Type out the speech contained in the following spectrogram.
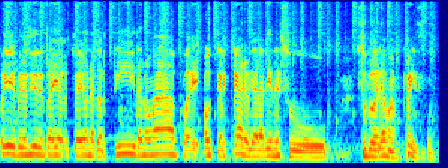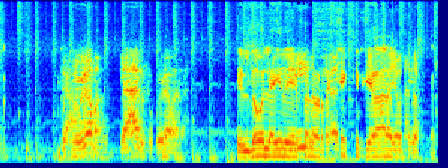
oye, pero si yo te traigo, traigo una tortita nomás, pues, Oscar Caro, que ahora tiene su, su programa en Facebook. Su programa. Claro, su programa. El doble ahí de Sí, claro. Reyes que le llevaba la una tortita.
